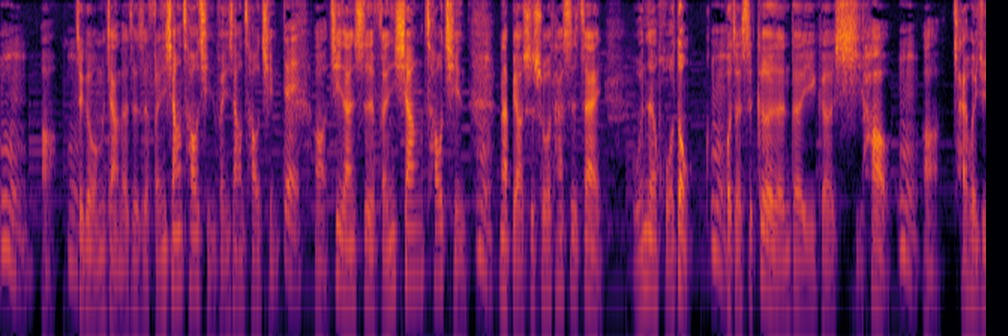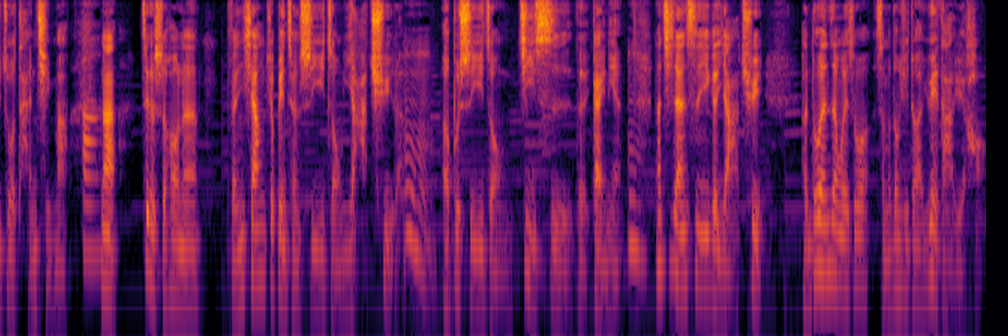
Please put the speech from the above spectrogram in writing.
嗯，啊、嗯。这个我们讲的就是焚香操琴，焚香操琴。对，哦、既然是焚香操琴，嗯。那表示说它是在文人活动，嗯，或者是个人的一个喜好嗯啊、才会去做弹琴嘛。啊，那这个时候呢，焚香就变成是一种雅趣了，嗯而不是一种祭祀的概念。嗯那既然是一个雅趣，很多人认为说什么东西都要越大越好。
